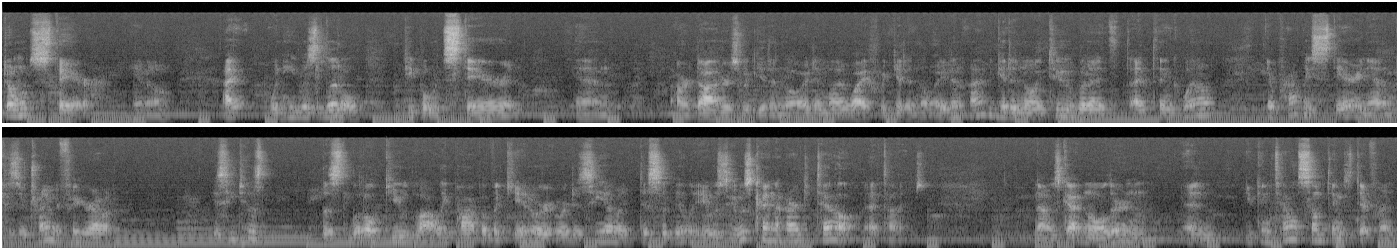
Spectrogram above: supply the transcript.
Don't stare, you know. I when he was little, people would stare and and our daughters would get annoyed and my wife would get annoyed and I would get annoyed too, but I'd, I'd think, well, they're probably staring at him because they're trying to figure out, is he just this little cute lollipop of a kid or, or does he have a disability? It was, it was kind of hard to tell at times. Now he's gotten older and, and you can tell something's different,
